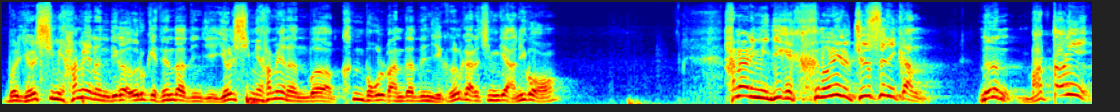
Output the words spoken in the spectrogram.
뭘 열심히 하면은 네가 어렵게 된다든지 열심히 하면은 뭐 큰 복을 받는다든지 그걸 가르치는 게 아니고 하나님이 네게 큰 은혜를 주셨으니까 너는 마땅히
